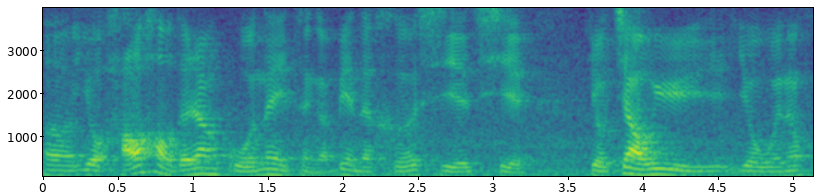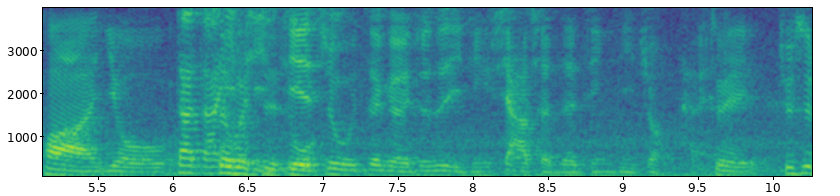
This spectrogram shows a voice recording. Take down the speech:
呃，有好好的让国内整个变得和谐，且有教育、有文化、有大家一起借助这个就是已经下沉的经济状态。对，就是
